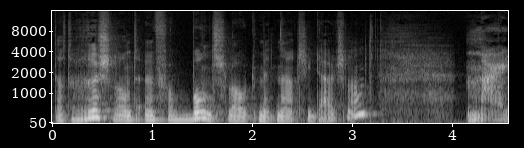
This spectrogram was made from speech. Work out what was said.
dat Rusland een verbond sloot met Nazi-Duitsland. Maar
